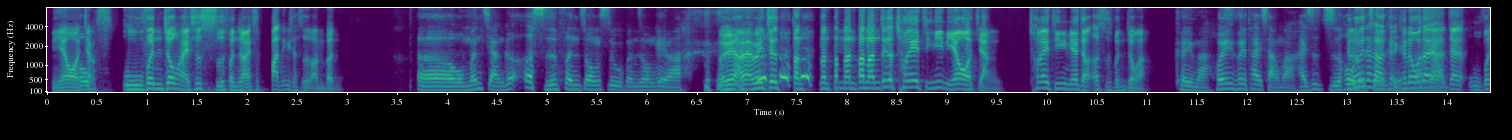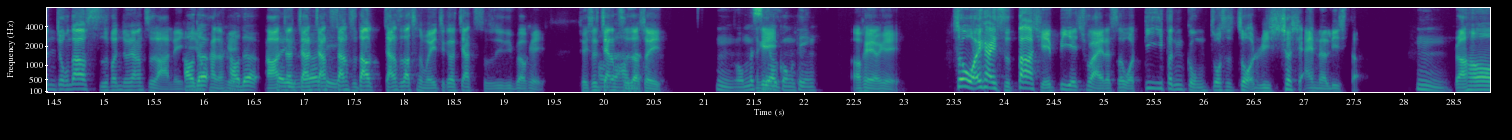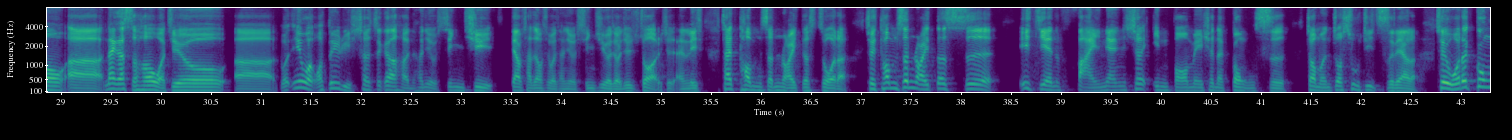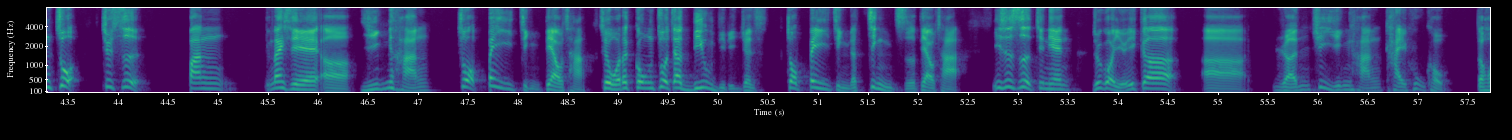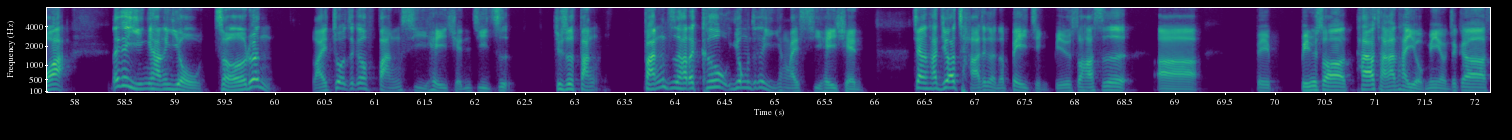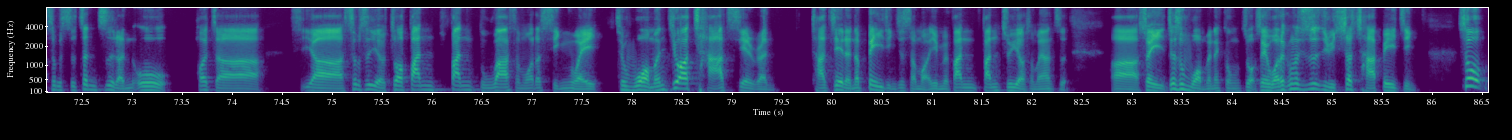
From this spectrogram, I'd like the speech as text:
你要我讲五分钟还是十分钟还是半个小时版本？呃，我们讲个二十分钟、十五分钟可以吗？OK，因为就当当当当当然这个创业经历你要我讲创业经历你要讲二十分钟啊？可以吗？会会太长吗？还是之后？可能会太长，可可能我再讲在五分钟到十分钟这样子啦。你好的，好的，好，这样这样这样子到这样子到成为这个价值目标可以，所以是这样子的，所以嗯，我们是有公听。OK OK，所以我一开始大学毕业出来的时候，我第一份工作是做 research analyst 的。嗯，然后呃那个时候我就呃我因为我我对 research 这个很很有兴趣，调查东西我很有兴趣的时候就做 research analyst，在 Thomson Reuters 做的，所以 Thomson Reuters 是。一间 financial information 的公司，专门做数据资料的，所以我的工作就是帮那些呃银行做背景调查，所以我的工作叫 due diligence，做背景的尽职调查。意思是今天如果有一个啊人去银行开户口的话，那个银行有责任来做这个防洗黑钱机制，就是防防止他的客户用这个银行来洗黑钱。这样他就要查这个人的背景，比如说他是啊，比比如说他要查看他有没有这个是不是政治人物，或者呃是不是有做贩贩毒啊什么的行为，就我们就要查这些人，查这些人的背景是什么，有没有犯犯罪有什么样子啊，所以这是我们的工作，所以我的工作就是去调查背景。所以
